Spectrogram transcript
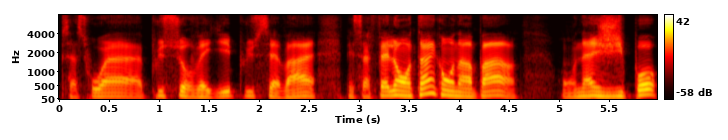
que ça soit plus surveillé, plus sévère. Mais ça fait longtemps qu'on en parle. On n'agit pas.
